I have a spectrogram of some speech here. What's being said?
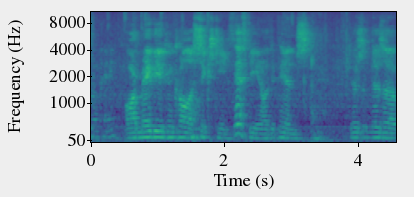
Okay. Or maybe you can call it sixteen fifty, you know, it depends. There's, there's a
